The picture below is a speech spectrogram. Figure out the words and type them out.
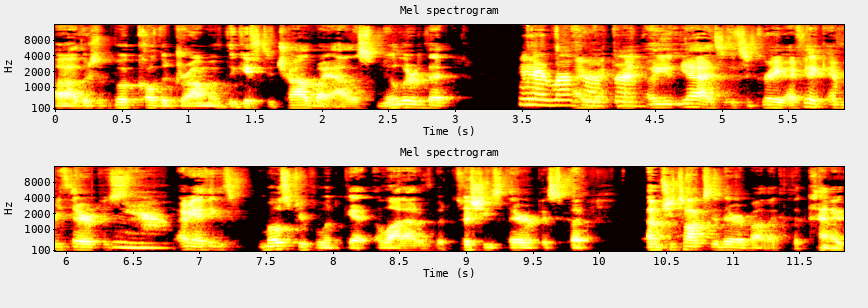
Uh, there's a book called The Drama of the Gifted Child by Alice Miller that I love I that recommend. book. Oh, yeah, it's, it's great. I feel like every therapist Yeah. I mean, I think it's most people would get a lot out of it, especially therapists. But um, she talks in there about like the kind of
